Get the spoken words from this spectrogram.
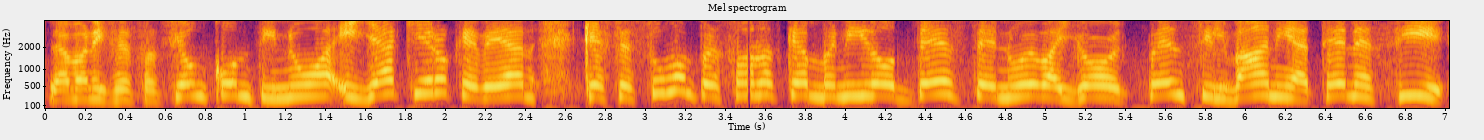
la manifestación continúa y ya quiero que vean que se suman personas que han venido desde Nueva York, Pensilvania, Tennessee,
